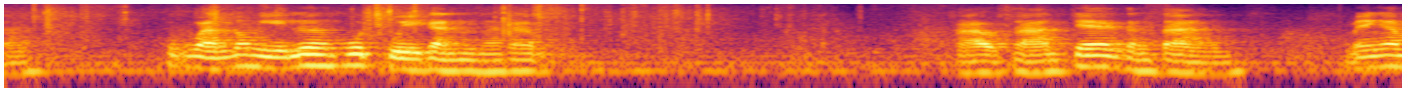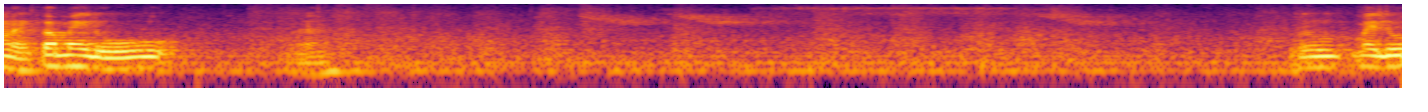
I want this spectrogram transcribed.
นะทุกวันต้องมีเรื่องพูดคุยกันนะครับ ข่าวสารแจ้งต่างๆ ไม่งั้นมันก็ไม่รู้นะไม่รู้ไม่รู้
